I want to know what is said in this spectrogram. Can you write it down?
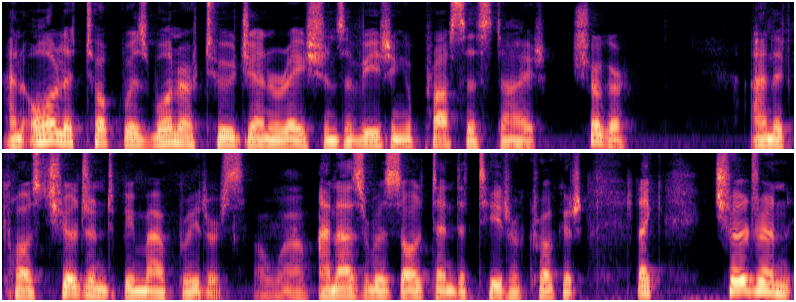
And all it took was one or two generations of eating a processed diet, sugar. And it caused children to be mouth breathers. Oh, wow. And as a result, then the teeth are crooked. Like children,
